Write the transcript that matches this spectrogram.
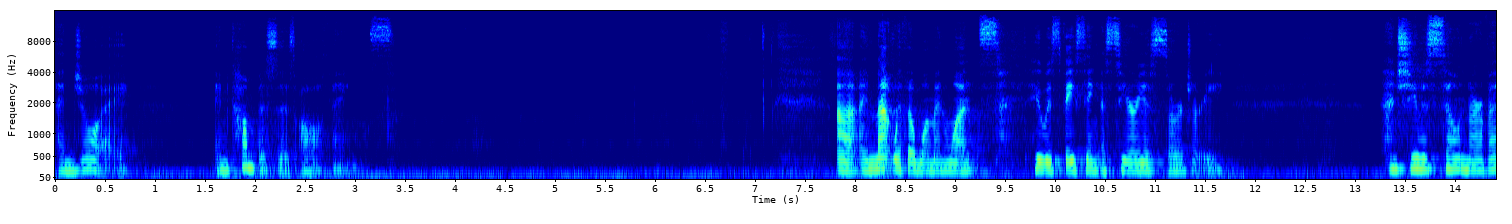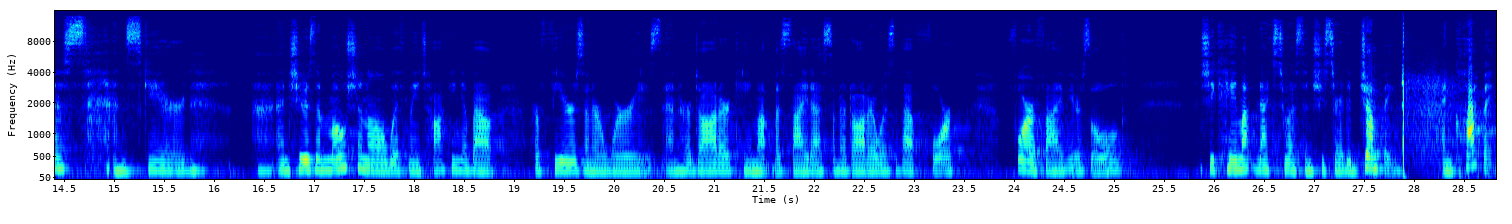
And joy encompasses all things. Uh, I met with a woman once who was facing a serious surgery. And she was so nervous and scared. Uh, and she was emotional with me talking about her fears and her worries. And her daughter came up beside us, and her daughter was about four, four or five years old. And she came up next to us and she started jumping and clapping.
